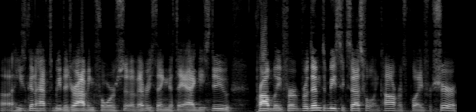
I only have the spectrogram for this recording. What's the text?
uh, he's going to have to be the driving force of everything that the Aggies do, probably for, for them to be successful in conference play for sure.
